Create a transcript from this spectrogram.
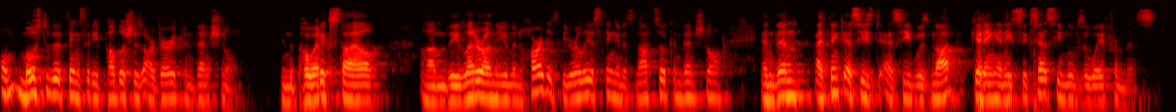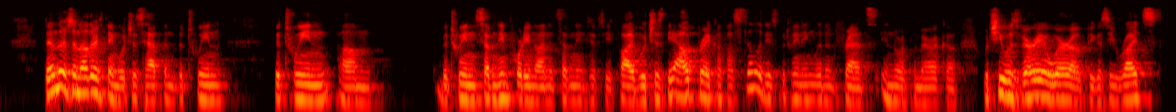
most of the things that he publishes are very conventional in the poetic style. Um, the letter on the human heart is the earliest thing, and it's not so conventional. And then I think as he's as he was not getting any success, he moves away from this. Then there's another thing which has happened between between um, between 1749 and 1755, which is the outbreak of hostilities between England and France in North America, which he was very aware of because he writes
